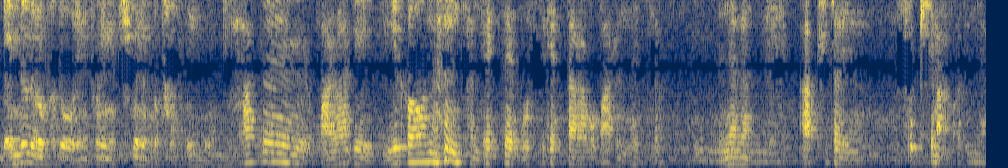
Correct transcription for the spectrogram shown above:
맨눈으로 봐도 랜턴 치고 있는 거다 보이고. 다들 말하기 이거는 전쟁 때 못 쓰겠다라고 말을 했죠. 왜냐면 앞이 저희 숲이 많거든요.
